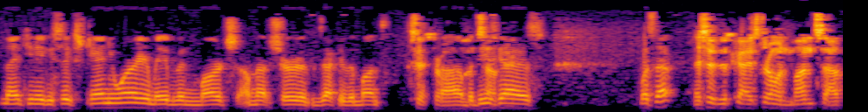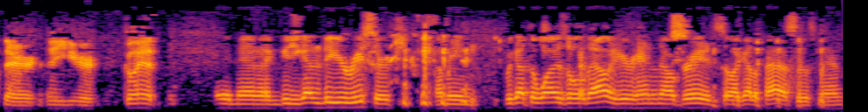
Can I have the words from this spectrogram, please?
1986 January or maybe in March. I'm not sure exactly the month. Uh, but these guys, what's that? I said this guy's throwing months out there in a year. Go ahead. Hey man, you got to do your research. I mean, we got the wise old Al here handing out grades, so I got to pass this, man.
